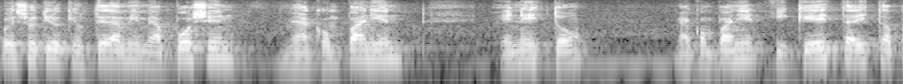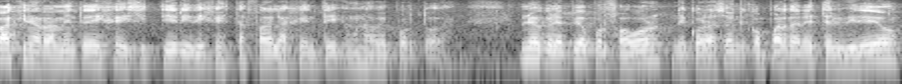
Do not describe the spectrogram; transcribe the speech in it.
Por eso yo quiero que ustedes a mí me apoyen, me acompañen en esto, me acompañen y que esta, esta página realmente deje de existir y deje de estafar a la gente una vez por todas. Lo único que le pido por favor, de corazón, que compartan este video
